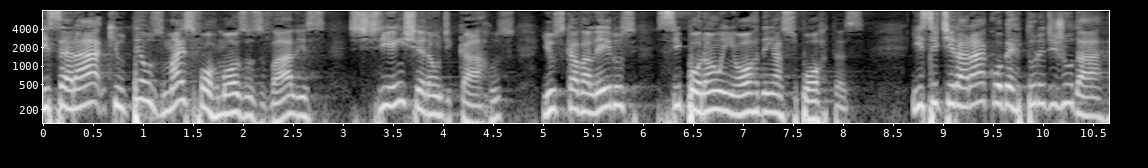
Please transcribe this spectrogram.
E será que os teus mais formosos vales se encherão de carros, e os cavaleiros se porão em ordem às portas. E se tirará a cobertura de Judá,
